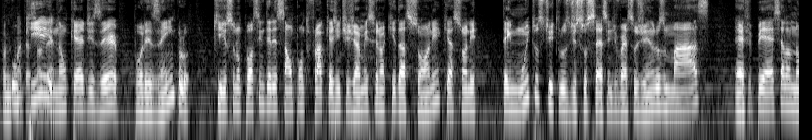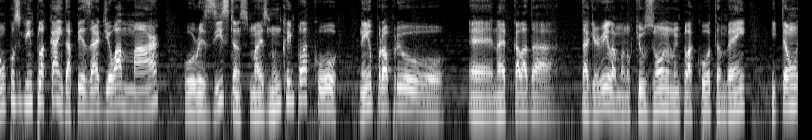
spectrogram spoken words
Por O enquanto é só que Destiny. não quer dizer, por exemplo, que isso não possa endereçar um ponto fraco que a gente já mencionou aqui da Sony, que a Sony tem muitos títulos de sucesso em diversos gêneros, mas a FPS ela não conseguiu emplacar ainda, apesar de eu amar o Resistance, mas nunca emplacou. Nem o próprio. É, na época lá da, da Guerrilla, mano, que o Zone não emplacou também. Então,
